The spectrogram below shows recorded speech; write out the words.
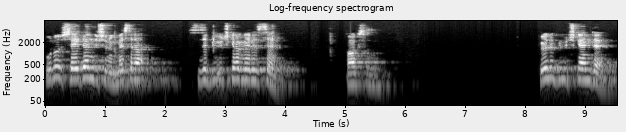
Bunu şeyden düşünün. Mesela size bir üçgen verilse bak şimdi. Böyle bir üçgende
